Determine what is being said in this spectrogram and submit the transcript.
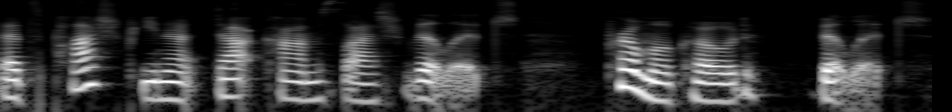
That's poshpeanut.com slash village. Promo code VILLAGE.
